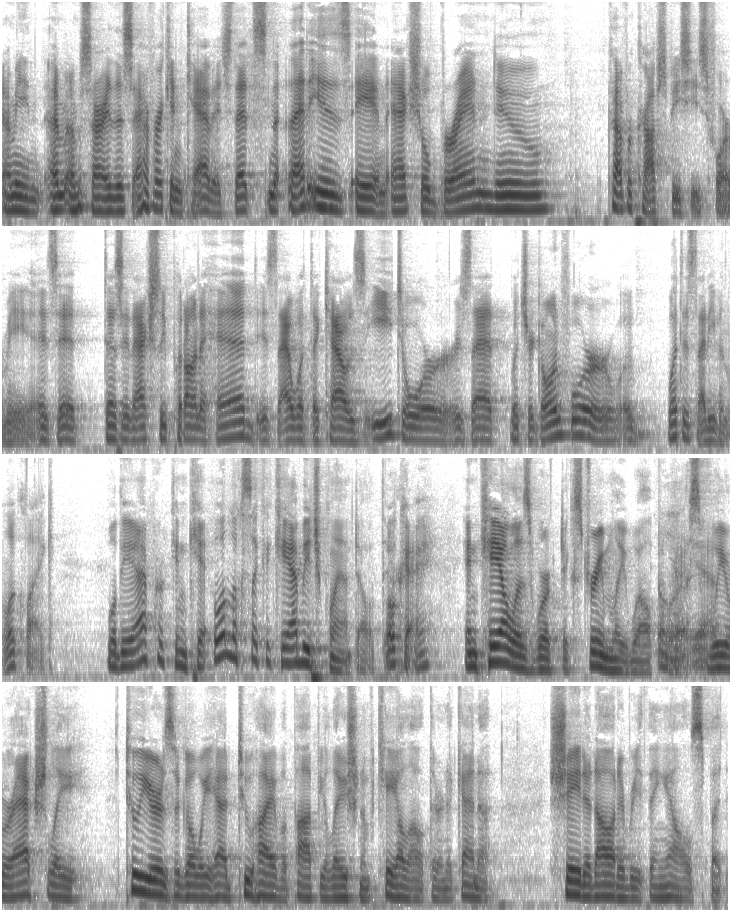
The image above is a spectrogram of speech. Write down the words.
I mean, I'm, I'm sorry, this African cabbage, that's that is a, an actual brand new cover crop species for me. Is it does it actually put on a head? Is that what the cows eat, or is that what you're going for, or what does that even look like? Well, the African ca- well, it looks like a cabbage plant out there. Okay. And kale has worked extremely well for Okay, us. yeah. We were actually two years ago we had too high of a population of kale out there, and it kind of shaded out everything else. But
